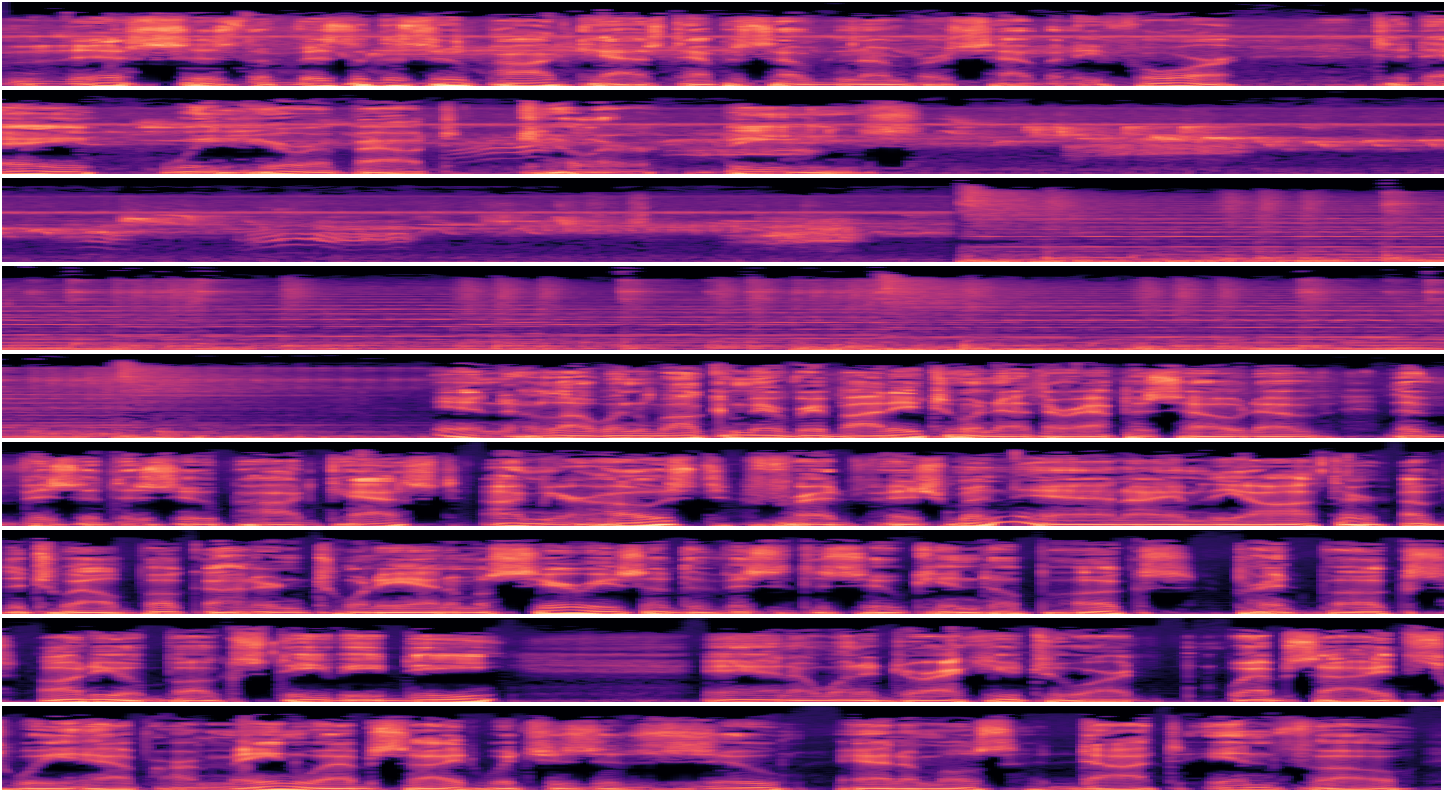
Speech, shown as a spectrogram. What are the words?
This is the Visit the Zoo podcast, episode number 74. Today we hear about killer bees. And hello and welcome everybody to another episode of the Visit the Zoo podcast. I'm your host, Fred Fishman, and I am the author of the 12 book, 120 animal series of the Visit the Zoo Kindle books, print books, audio books, DVD. And I want to direct you to our websites. We have our main website, which is at zooanimals.info.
